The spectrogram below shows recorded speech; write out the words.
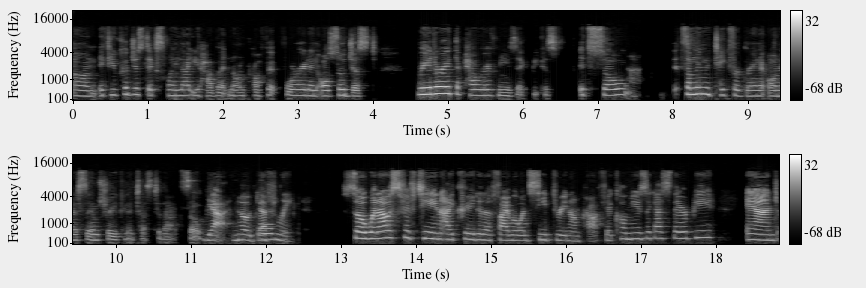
um, if you could just explain that you have a nonprofit for it, and also just reiterate the power of music because it's so it's something we take for granted honestly i'm sure you can attest to that so yeah no definitely. So when i was 15 i created a 501c3 nonprofit called music is therapy and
